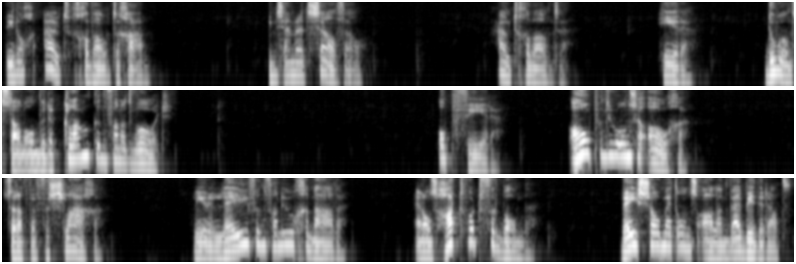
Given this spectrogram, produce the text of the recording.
die nog uit gewoonte gaan. Zijn we het zelf wel. Uit gewoonte. Heren, doe ons dan onder de klanken van het woord. Opveren. Opent u onze ogen, zodat we verslagen leren leven van uw genade en ons hart wordt verbonden. Wees zo met ons allen, wij bidden dat,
